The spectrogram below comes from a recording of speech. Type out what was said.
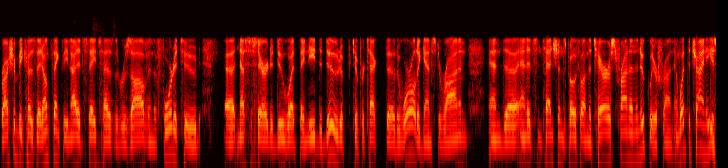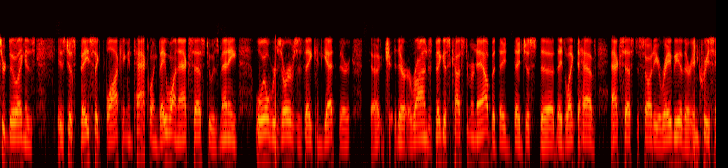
Russia because they don't think the United States has the resolve and the fortitude necessary to do what they need to do to to protect uh, the world against Iran and and uh, and its intentions both on the terrorist front and the nuclear front. And what the Chinese are doing is is just basic blocking and tackling. They want access to as many oil reserves as they can get. They're uh, they're Iran's biggest customer now, but they they just uh, they'd like to have access to Saudi Arabia. They're increasing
